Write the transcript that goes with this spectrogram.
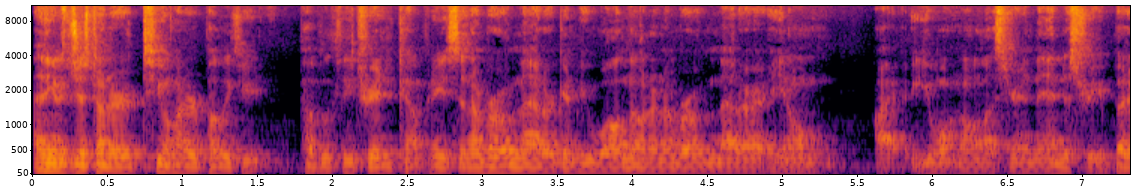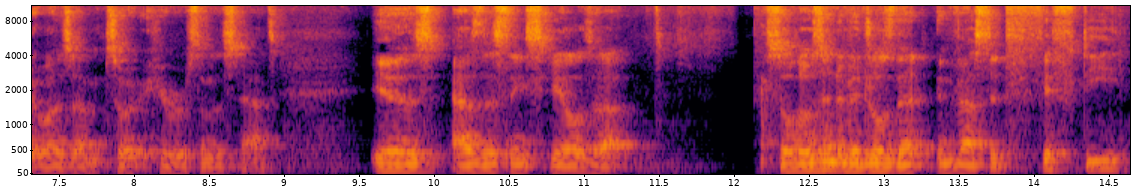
I think it was just under 200 publicly, publicly traded companies, a number of them that are going to be well known, a number of them that are, you know, I, you won't know unless you're in the industry. But it was, um, so here are some of the stats, is as this thing scales up, so those individuals that invested fifty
